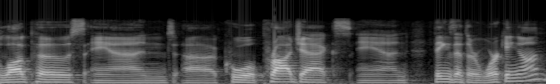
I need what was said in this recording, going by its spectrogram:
blog posts and uh, cool projects and things that they're working on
